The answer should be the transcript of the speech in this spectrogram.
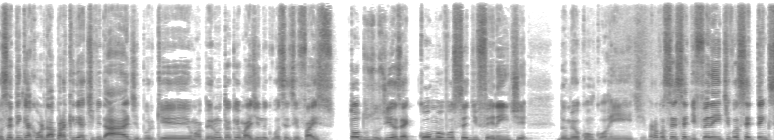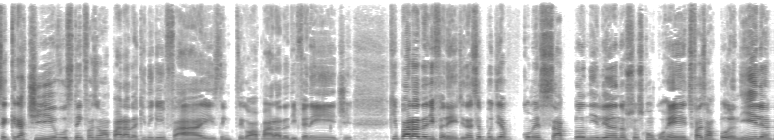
Você tem que acordar para criatividade, porque uma pergunta que eu imagino que você se faz todos os dias é como você diferente do meu concorrente. Para você ser diferente, você tem que ser criativo, você tem que fazer uma parada que ninguém faz, tem que ter uma parada diferente. Que parada diferente, né? Você podia começar planilhando os seus concorrentes, faz uma planilha,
